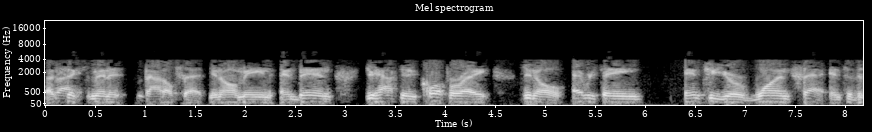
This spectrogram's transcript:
A Right. six minute battle set, you know what I mean? And then you have to incorporate, you know, everything into your one set into the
